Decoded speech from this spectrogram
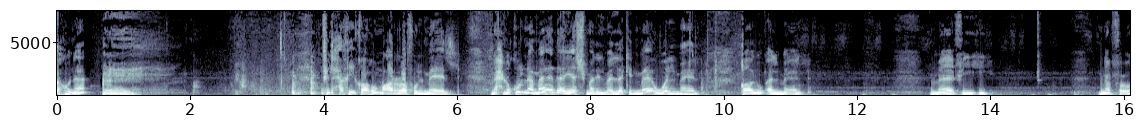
هنا في الحقيقة هم عرفوا المال. نحن قلنا ماذا يشمل المال لكن ما هو المال؟ قالوا المال ما فيه نفع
